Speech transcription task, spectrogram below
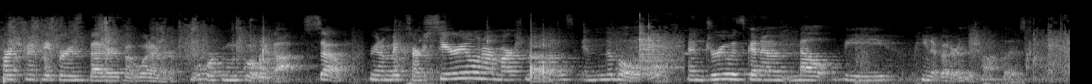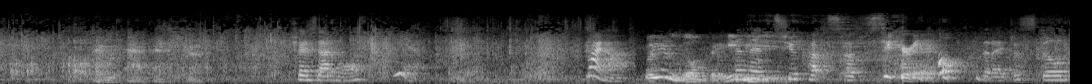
Parchment paper is better, but whatever. We're working with what we got. So we're gonna mix our cereal and our marshmallows in the bowl. And Drew is gonna melt the peanut butter and the chocolate. Should I just add them all? Yeah. Why not? Well, you're a little baby. And then two cups of cereal that I just spilled.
